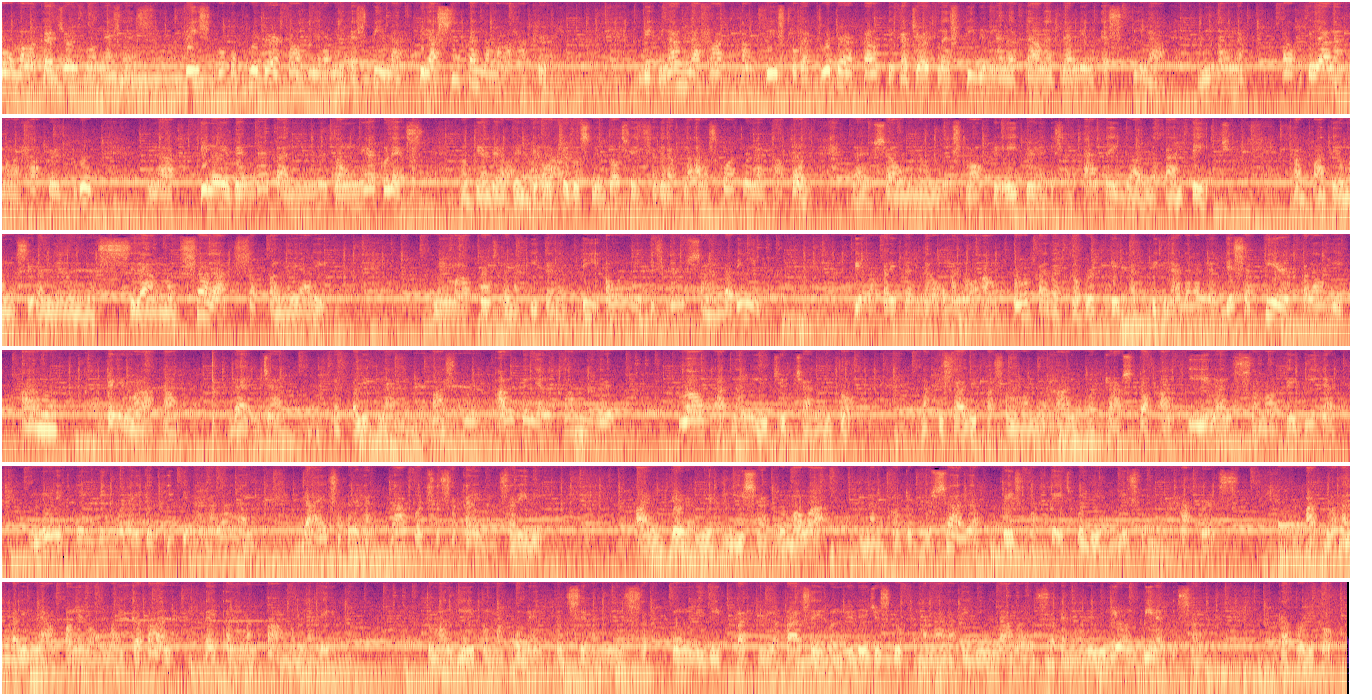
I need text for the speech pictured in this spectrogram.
po mga ka-George Boneses, Facebook at Twitter account ni Ramil Espina pinasukan ng mga hacker. Biglang nahack ang Facebook at Twitter account ni ka-Joyfless TV Manila Talent Ramil Espina nang nagpapakilalang mga hacker group na Pinoy Vendetta nitong Miyerkules, Nobyembre 28, 2012 sa ganap na alas 4 ng hapon dahil siya umano mismo ang creator ng isang anti-God na fanpage. Kampante umano si Ramil na sila ang may sala sa pangyayari. May mga post na nakita na di umano is daw siyang bading. Pinapalitan daw umano ang profile at cover date at bigla na lang nag-disappear palagi ang kanyang mga account. Dahil dyan, nagpalit na ng password ang kanyang Tumblr, blog at ng YouTube channel nito. Nakisali pa sa mga mirahan o trash talk ang ilan sa mga kaibigan. Ngunit hindi mo na ito ipinangalangan dahil sa kanilang takot sa, sa kanilang sarili. Ayon kay Ramir, hindi siya gumawa ng kontrobersyal na Facebook page kundi ang mismo mga hackers. At mahal pa rin niya ang Panginoong may kapal kahit anuman pa ang mangyari. Tumanggi itong magkomento si Ramir sa kung lilipat na pa sa ibang religious group o mananatiling lamang sa kanyang reliyon bilang isang katoliko.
